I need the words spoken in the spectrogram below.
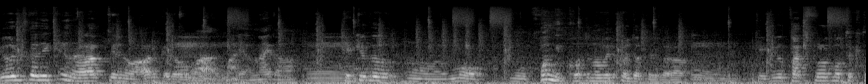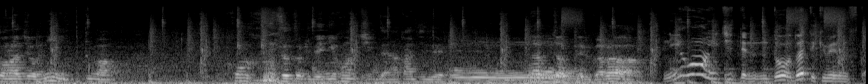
両立ができるならっていうのはあるけど、うん。まあまあやんないかな、うん。結局、うん、もうもう本にこうやってのめり込んじゃってるから、結局パチプロの時と同じように今本本セトリで日本一みたいな感じでなっちゃってるから。日本一ってどうどうやって決めるんですか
